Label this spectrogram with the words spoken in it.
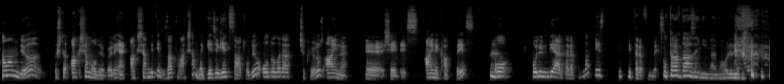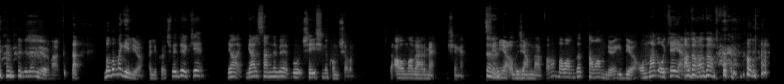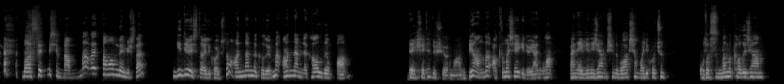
Tamam diyor işte akşam oluyor böyle yani akşam dediğim zaten akşam da gece geç saat oluyor odalara çıkıyoruz aynı e, şeydeyiz aynı kattayız. Evet. O, O holün diğer tarafında biz bir tarafındayız. taraf daha zengin galiba Hollywood. Bilemiyorum artık da. Babama geliyor Ali Koç ve diyor ki ya gel senle bir bu şey işini konuşalım. İşte alma verme işini. Evet. Semih'e alacağım ben falan. Babam da tamam diyor gidiyor. Onlar da okey yani. adam Onlar- adam. onlar- bahsetmişim ben bundan ve tamam demişler. Gidiyor işte Ali Koç'la. Annemle kalıyorum. Ben annemle kaldığım an dehşete düşüyorum abi. Bir anda aklıma şey geliyor. Yani ulan ben evleneceğim. Şimdi bu akşam Ali Koç'un odasında mı kalacağım?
